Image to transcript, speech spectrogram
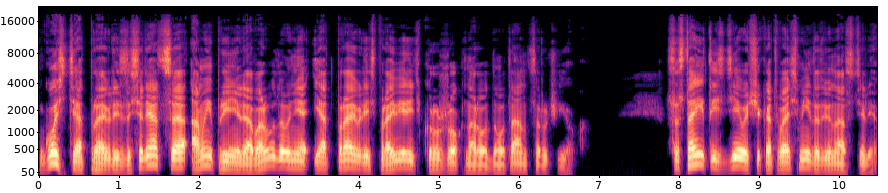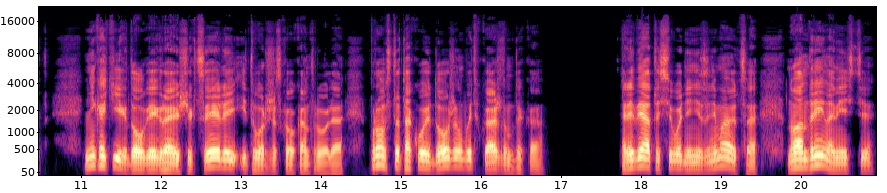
Гости отправились заселяться, а мы приняли оборудование и отправились проверить кружок народного танца «Ручеек». Состоит из девочек от 8 до 12 лет. Никаких долгоиграющих целей и творческого контроля. Просто такой должен быть в каждом ДК. Ребята сегодня не занимаются, но Андрей на месте,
